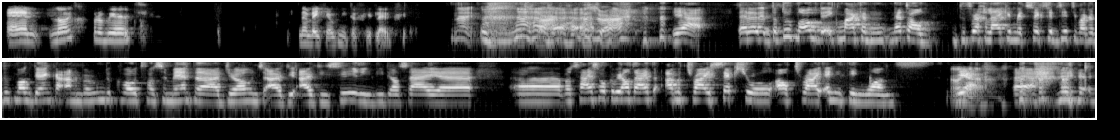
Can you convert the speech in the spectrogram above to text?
En nooit geprobeerd. Dan weet je ook niet of je het leuk vindt. Nee, dat is waar. Dat is waar. Ja. Ja, dat, dat doet me ook, ik maakte net al de vergelijking met Sex and the City, maar dat doet me ook denken aan een beroemde quote van Samantha Jones uit die, uit die serie, die dan zei, eh, eh, wat zei ze ook alweer altijd, I'm a trisexual, I'll try anything once. Oh, Ja. ja. Ja,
